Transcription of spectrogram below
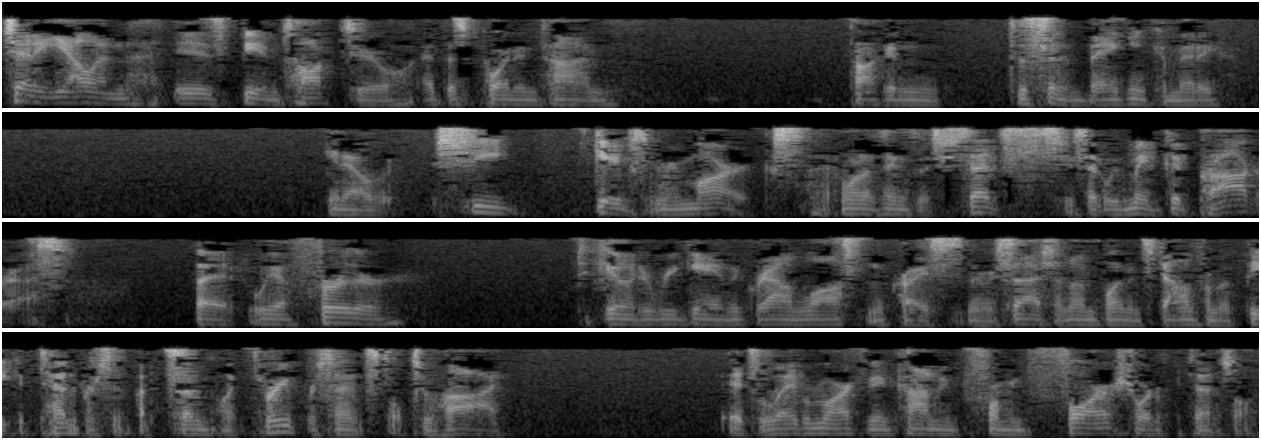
Janet Yellen is being talked to at this point in time, talking to the Senate Banking Committee. You know, she gave some remarks. One of the things that she said, she said, we've made good progress, but we have further to go to regain the ground lost in the crisis and the recession. Unemployment's down from a peak of 10%, but at 7.3%, still too high. It's a labor market and economy performing far short of potential.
